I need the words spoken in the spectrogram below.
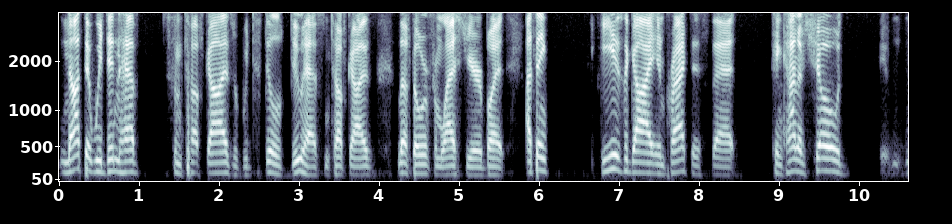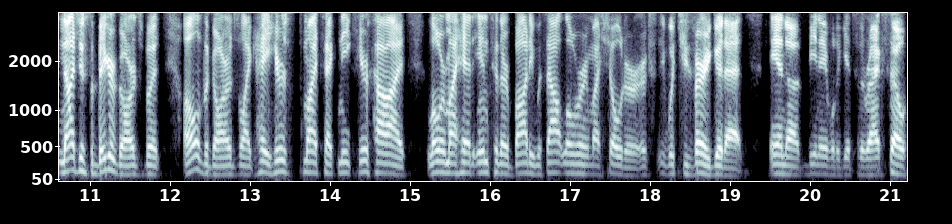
not that we didn't have some tough guys, but we still do have some tough guys left over from last year. But I think he is a guy in practice that can kind of show not just the bigger guards, but all of the guards, like, hey, here's my technique. Here's how I lower my head into their body without lowering my shoulder, which he's very good at, and uh, being able to get to the rack. So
